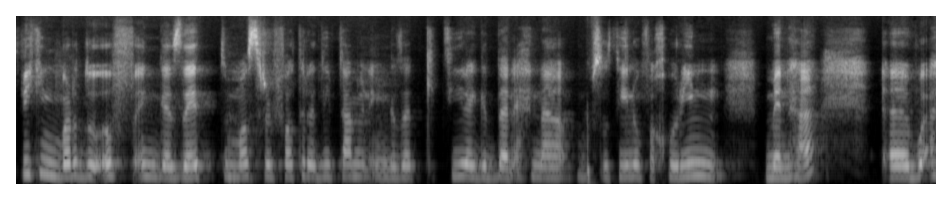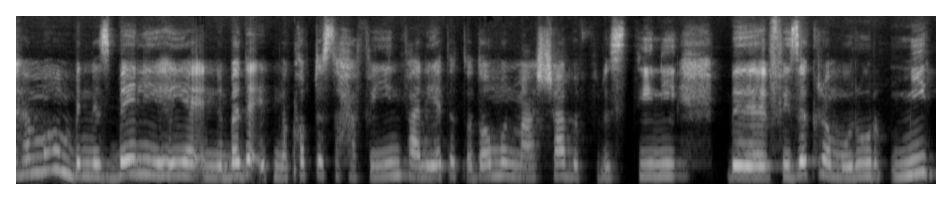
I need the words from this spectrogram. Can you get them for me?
Speaking برضه of إنجازات مصر الفترة دي بتعمل إنجازات كتيرة جدًا إحنا مبسوطين وفخورين منها، آآ وأهمهم بالنسبة لي هي إن بدأت نقابة الصحفيين فعاليات التضامن مع الشعب الفلسطيني في ذكرى مرور 100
